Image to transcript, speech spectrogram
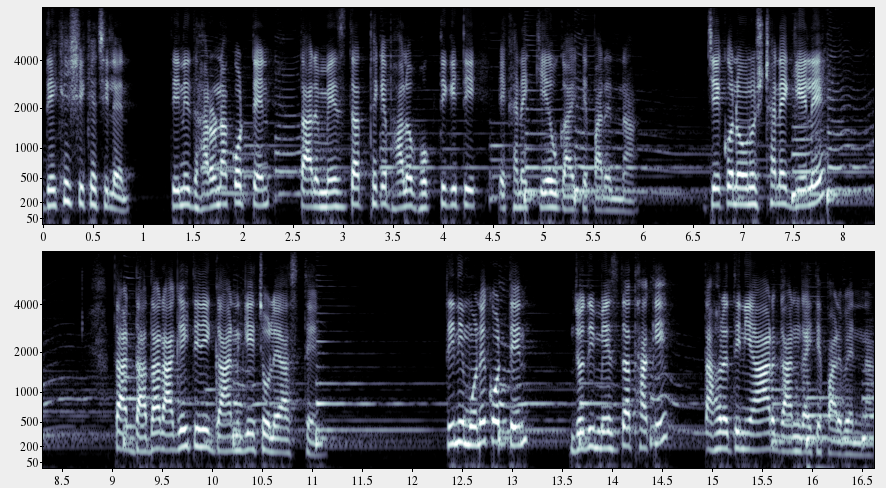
দেখে শিখেছিলেন তিনি ধারণা করতেন তার মেজদার থেকে ভালো ভক্তিগীতি এখানে কেউ গাইতে পারেন না। যে কোনো অনুষ্ঠানে গেলে তার দাদার আগেই তিনি গান গেয়ে চলে আসতেন। তিনি মনে করতেন, যদি মেজদা থাকে, তাহলে তিনি আর গান গাইতে পারবেন না।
